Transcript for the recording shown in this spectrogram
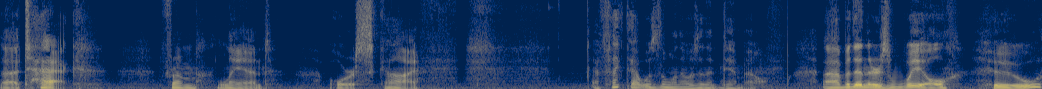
uh, attack from land or sky. I feel like that was the one that was in the demo. Uh, but then there's Will, who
